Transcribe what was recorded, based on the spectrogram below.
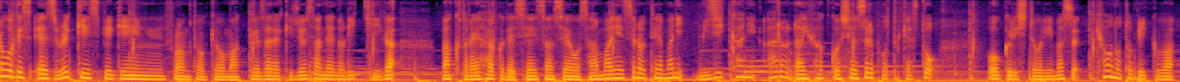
Hello, this is Ricky speaking from 東京 Mac ユーザー歴13年のリッキーが Mac とライフハックで生産性を3倍にするテーマに身近にあるライフハックをシェアするポッドキャストをお送りしております。今日のトピックは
